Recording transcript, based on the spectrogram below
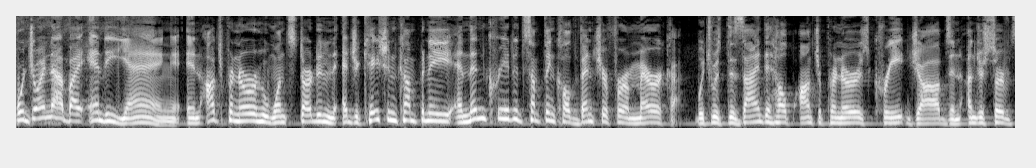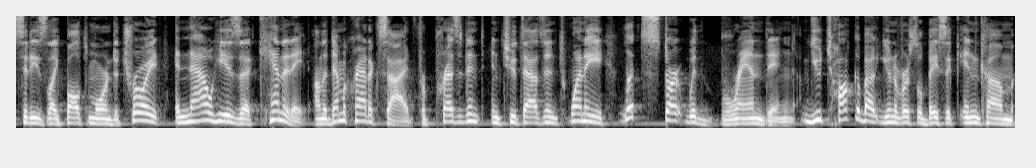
We're joined now by Andrew Yang, an entrepreneur who once started an education company and then created something called Venture for America, which was designed to help entrepreneurs create jobs in underserved cities like Baltimore and Detroit. And now he is a candidate on the Democratic side for president in 2020. Let's start with branding. You talk about universal basic income,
